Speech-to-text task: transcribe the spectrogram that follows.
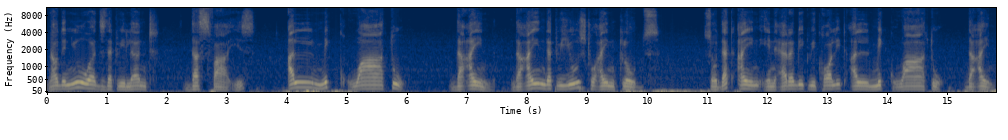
Now the new words that we learnt thus far is Al-mikwatu, the ain, the ain that we use to iron clothes. So that ain in Arabic we call it al-mikwatu, the ain.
